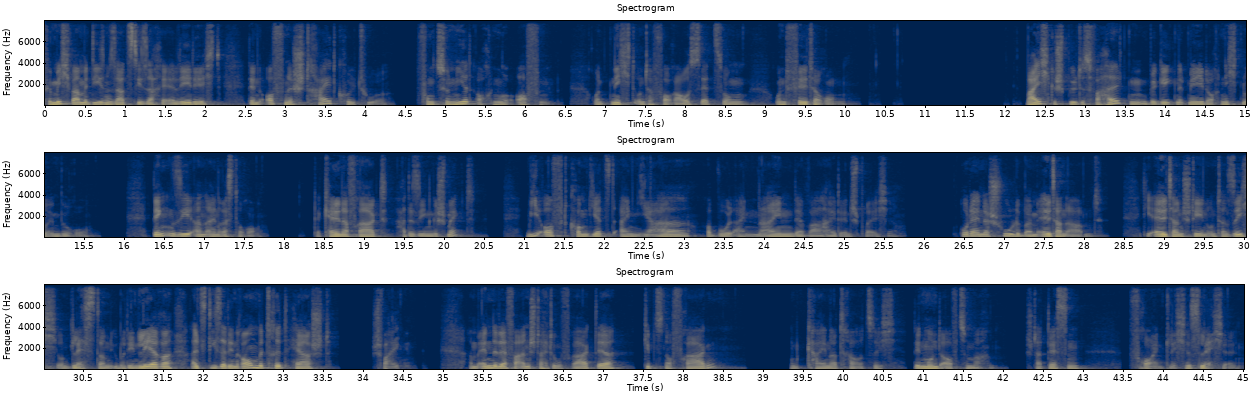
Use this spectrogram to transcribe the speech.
Für mich war mit diesem Satz die Sache erledigt, denn offene Streitkultur funktioniert auch nur offen und nicht unter Voraussetzungen und Filterungen. Weichgespültes Verhalten begegnet mir jedoch nicht nur im Büro. Denken Sie an ein Restaurant. Der Kellner fragt, hat es Ihnen geschmeckt? Wie oft kommt jetzt ein Ja, obwohl ein Nein der Wahrheit entspräche? Oder in der Schule beim Elternabend. Die Eltern stehen unter sich und lästern über den Lehrer. Als dieser den Raum betritt, herrscht Schweigen. Am Ende der Veranstaltung fragt er, gibt's noch Fragen? Und keiner traut sich, den Mund aufzumachen. Stattdessen freundliches Lächeln.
